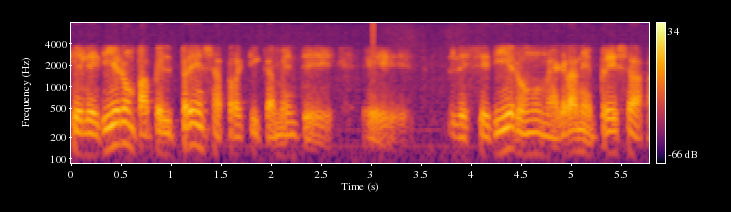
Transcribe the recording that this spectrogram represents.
Que le dieron papel prensa prácticamente, eh, le cedieron una gran empresa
